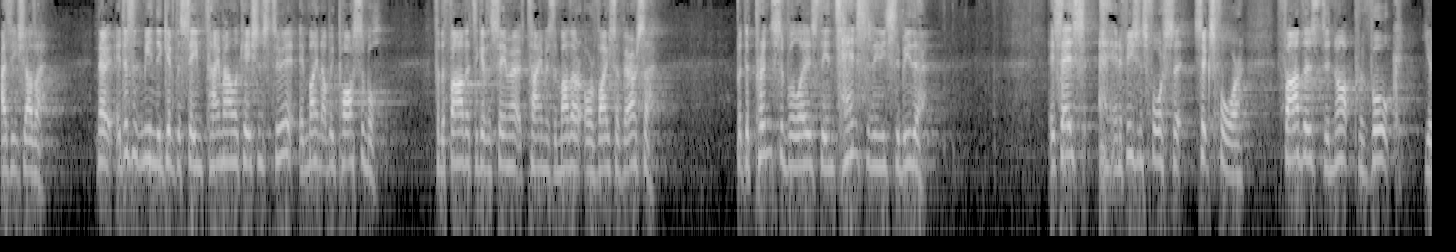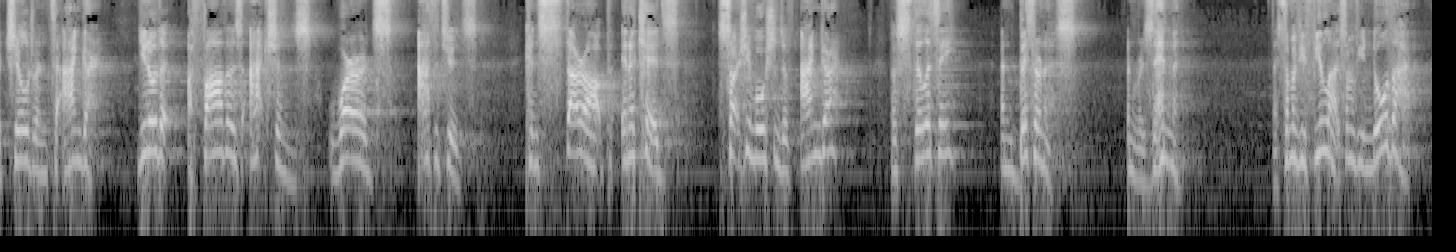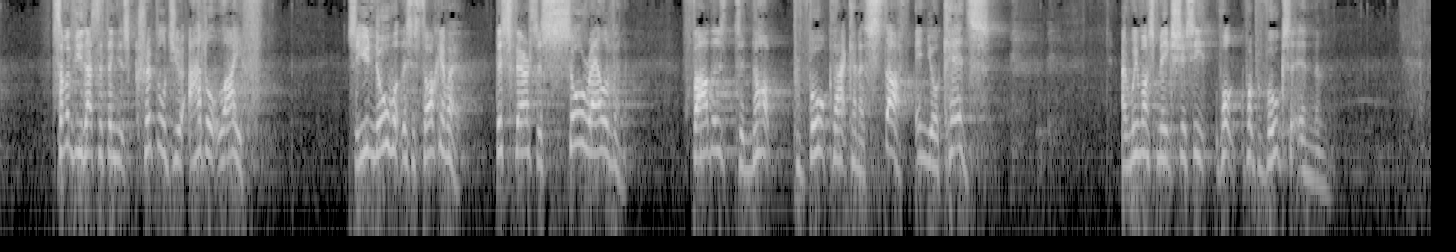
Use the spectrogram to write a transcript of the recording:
as each other. Now, it doesn't mean they give the same time allocations to it. It might not be possible for the father to give the same amount of time as the mother or vice versa. But the principle is the intensity needs to be there. It says in Ephesians 4 6 4, Fathers, do not provoke your children to anger. You know that a father's actions, words, attitudes can stir up in a kid such emotions of anger, hostility, and bitterness and resentment. Now, some of you feel that, some of you know that. Some of you, that's the thing that's crippled your adult life. So you know what this is talking about. This verse is so relevant. Fathers, do not provoke that kind of stuff in your kids. And we must make sure, see, what, what provokes it in them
